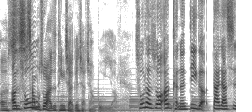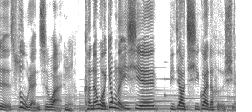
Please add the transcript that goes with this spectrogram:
呃，是唱不出来，还是听起来跟想象不一样？除了说，呃，可能第一个大家是素人之外，嗯，可能我用了一些比较奇怪的和弦，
